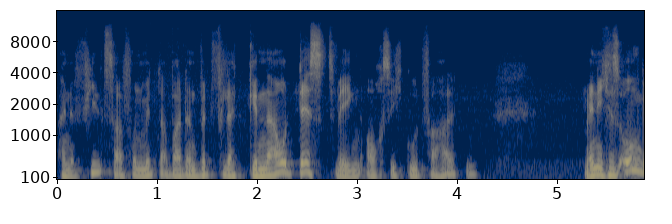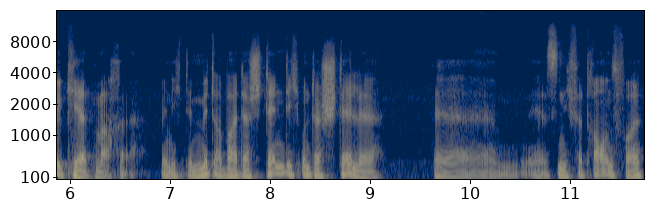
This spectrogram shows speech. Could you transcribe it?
Eine Vielzahl von Mitarbeitern wird vielleicht genau deswegen auch sich gut verhalten. Wenn ich es umgekehrt mache, wenn ich dem Mitarbeiter ständig unterstelle, äh, er ist nicht vertrauensvoll,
